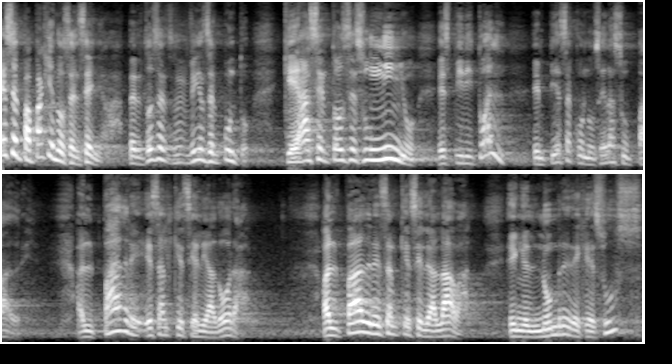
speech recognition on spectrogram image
es el papá quien nos enseña. Pero entonces, fíjense el punto. ¿Qué hace entonces un niño espiritual? Empieza a conocer a su padre. Al padre es al que se le adora. Al padre es al que se le alaba. En el nombre de Jesús,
